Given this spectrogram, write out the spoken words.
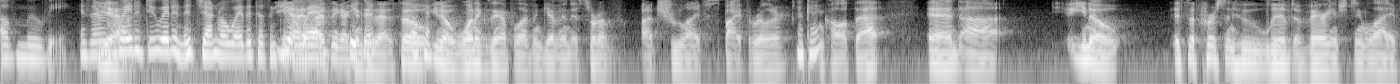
of movie. Is there Yeah. a way to do it in a general way that doesn't give yeah, away I, I think secrets? I can do that. So, Okay. you know, one example I've been given is sort of a true life spy thriller. Okay. You can call it that. And, uh, you know, it's a person who lived a very interesting life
